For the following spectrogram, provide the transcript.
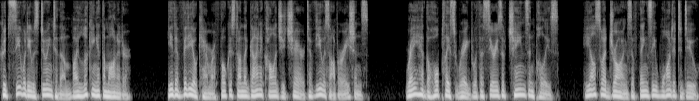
could see what he was doing to them by looking at the monitor. He had a video camera focused on the gynecology chair to view his operations. Ray had the whole place rigged with a series of chains and pulleys. He also had drawings of things he wanted to do,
